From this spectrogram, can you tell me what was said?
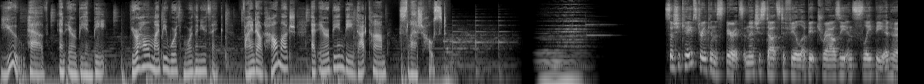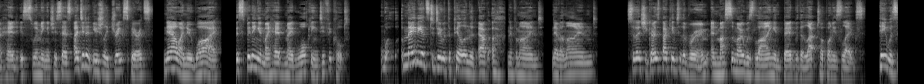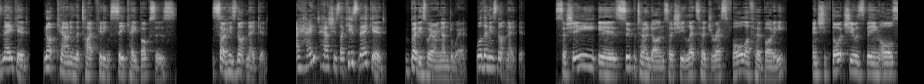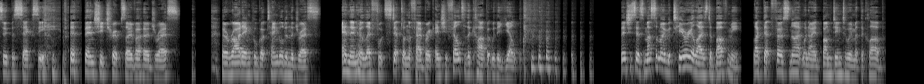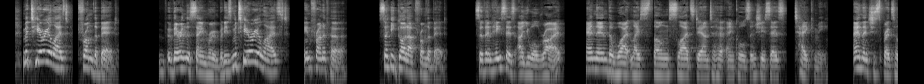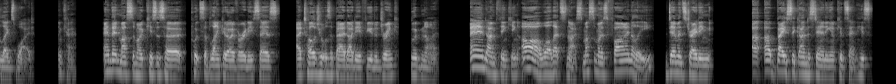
you have an Airbnb. Your home might be worth more than you think. Find out how much at airbnb.com/slash host. So she keeps drinking the spirits and then she starts to feel a bit drowsy and sleepy and her head is swimming and she says, I didn't usually drink spirits. Now I knew why. The spinning in my head made walking difficult. Maybe it's to do with the pill and the alcohol. never mind. Never mind. So then she goes back into the room, and Massimo was lying in bed with a laptop on his legs. He was naked, not counting the tight fitting CK boxes. So he's not naked. I hate how she's like, he's naked, but he's wearing underwear. Well, then he's not naked. So she is super turned on, so she lets her dress fall off her body and she thought she was being all super sexy, but then she trips over her dress. Her right ankle got tangled in the dress, and then her left foot stepped on the fabric and she fell to the carpet with a yelp. then she says Massimo materialized above me, like that first night when I had bumped into him at the club. Materialized from the bed. They're in the same room, but he's materialized in front of her. So he got up from the bed. So then he says, Are you all right? And then the white lace thong slides down to her ankles and she says, Take me. And then she spreads her legs wide. Okay. And then Massimo kisses her, puts a blanket over it. He says, I told you it was a bad idea for you to drink. Good night. And I'm thinking, oh, well, that's nice. Massimo's finally demonstrating a, a basic understanding of consent. He's,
